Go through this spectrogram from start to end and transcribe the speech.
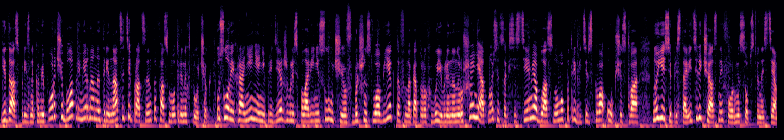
Еда с признаками порчи была примерно на 13% осмотренных точек. Условий хранения не придерживались в половине случаев. Большинство объектов, на которые которых выявлены нарушения, относятся к системе областного потребительского общества, но есть и представители частной формы собственности.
